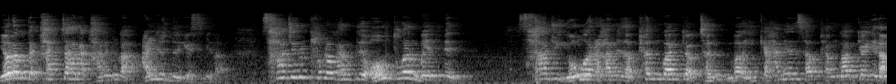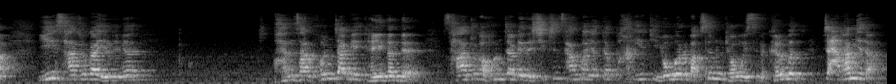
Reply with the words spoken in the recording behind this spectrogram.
여러분들 가짜 하나 가르는 거 알려드리겠습니다. 사주를 풀어가는데 엉뚱한 뭐냐면 사주 용어를 하면서 편관격, 전, 뭐 이렇게 하면서 편관격이다. 이 사주가 예를 들면 관상 혼잡이 돼 있는데 사주가 혼잡이 돼 식신상관이었다 막 이렇게 용어를 막 쓰는 경우 있으면 그런 건 짱합니다.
